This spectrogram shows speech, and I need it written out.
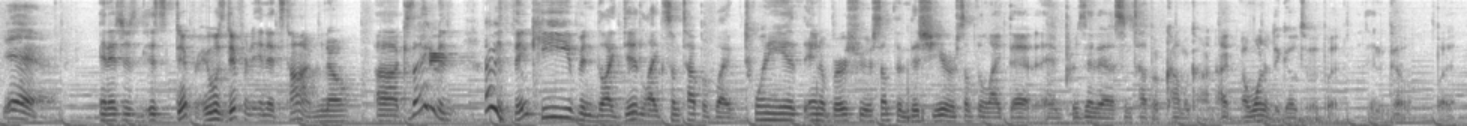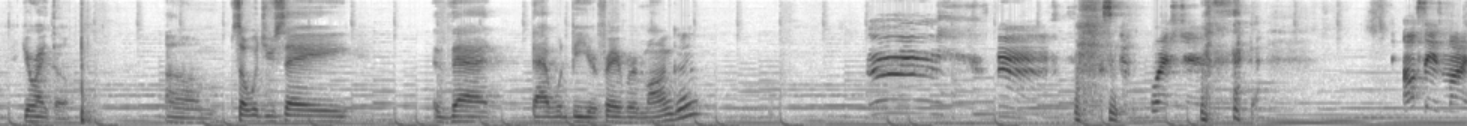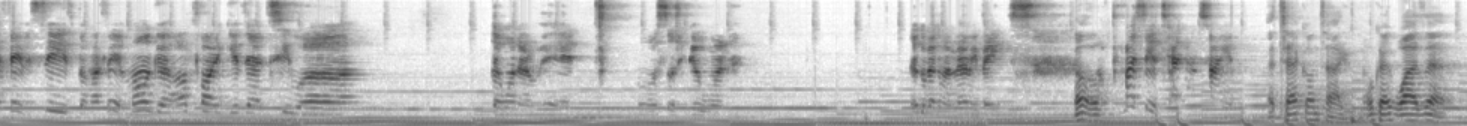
yeah. And it's just it's different. It was different in its time, you know. Because uh, I even I even think he even like did like some type of like 20th anniversary or something this year or something like that, and presented at some type of Comic Con. I, I wanted to go to it, but didn't go. But you're right though. Um, so would you say that that would be your favorite manga? Mm, hmm, that's a good question. I'll say it's my favorite series, but my favorite manga, I'll probably give that to uh the one I read. Oh, was such a good one. I'll go back to my memory banks. oh. I'll probably say Attack on Titan. Attack on Titan. Okay, why is that?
